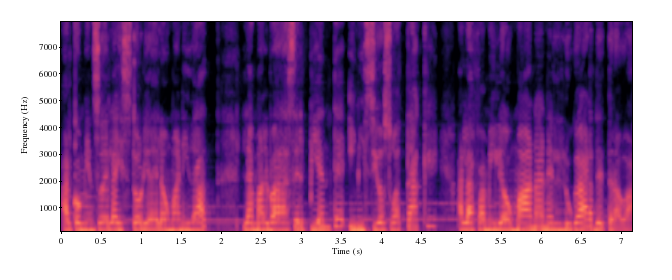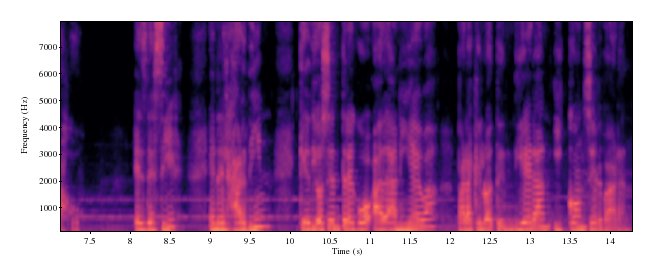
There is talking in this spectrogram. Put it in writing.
Al comienzo de la historia de la humanidad, la malvada serpiente inició su ataque a la familia humana en el lugar de trabajo, es decir, en el jardín que Dios entregó a Adán y Eva para que lo atendieran y conservaran.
